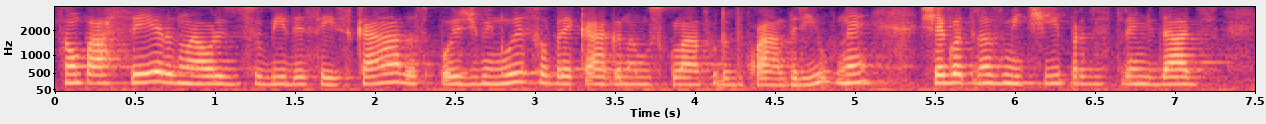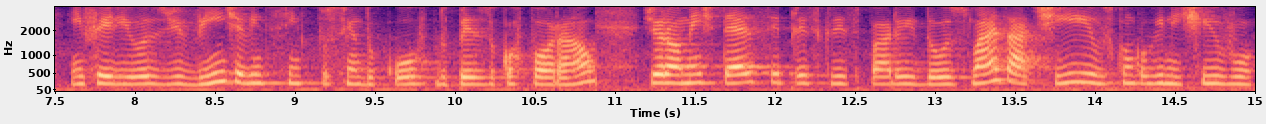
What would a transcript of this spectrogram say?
são parceiras na hora de subir e descer escadas, pois diminui a sobrecarga na musculatura do quadril, né? Chega a transmitir para as extremidades inferiores de 20 a 25% do corpo, do peso corporal. Geralmente deve ser prescrito para idosos mais ativos, com cognitivo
